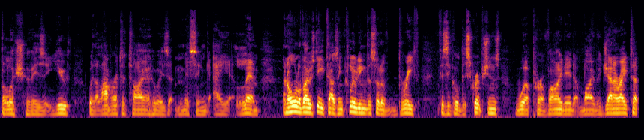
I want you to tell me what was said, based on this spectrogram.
blush of his youth with elaborate attire who is missing a limb. And all of those details, including the sort of brief physical descriptions, were provided by the generator.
